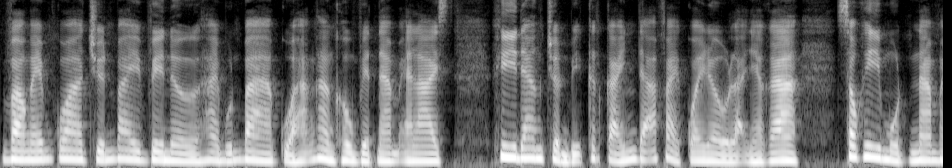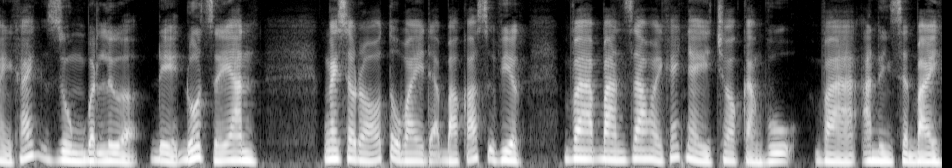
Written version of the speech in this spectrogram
vào ngày hôm qua, chuyến bay VN243 của hãng hàng không Việt Nam Airlines khi đang chuẩn bị cất cánh đã phải quay đầu lại nhà ga sau khi một nam hành khách dùng bật lửa để đốt giấy ăn. Ngay sau đó, tổ bay đã báo cáo sự việc và bàn giao hành khách này cho cảng vụ và an ninh sân bay.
